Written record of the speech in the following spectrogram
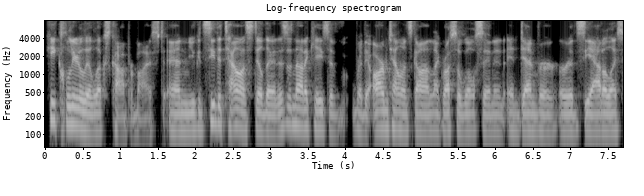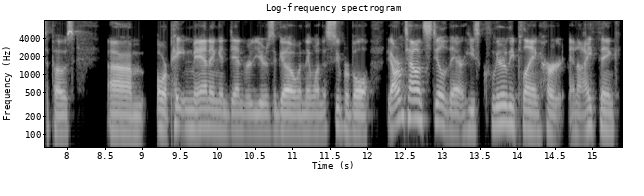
he clearly looks compromised, and you can see the talent still there. This is not a case of where the arm talent's gone, like Russell Wilson in, in Denver or in Seattle, I suppose um, or Peyton Manning in Denver years ago when they won the Super Bowl. The arm talent's still there. He's clearly playing hurt. And I think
